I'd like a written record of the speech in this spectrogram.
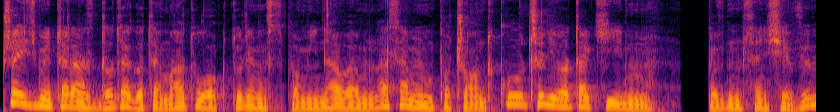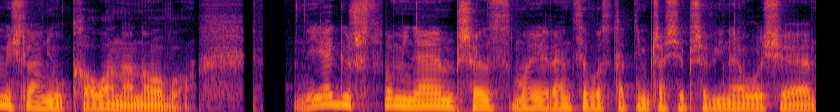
Przejdźmy teraz do tego tematu, o którym wspominałem na samym początku, czyli o takim w pewnym sensie wymyślaniu koła na nowo. Jak już wspominałem, przez moje ręce w ostatnim czasie przewinęło się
